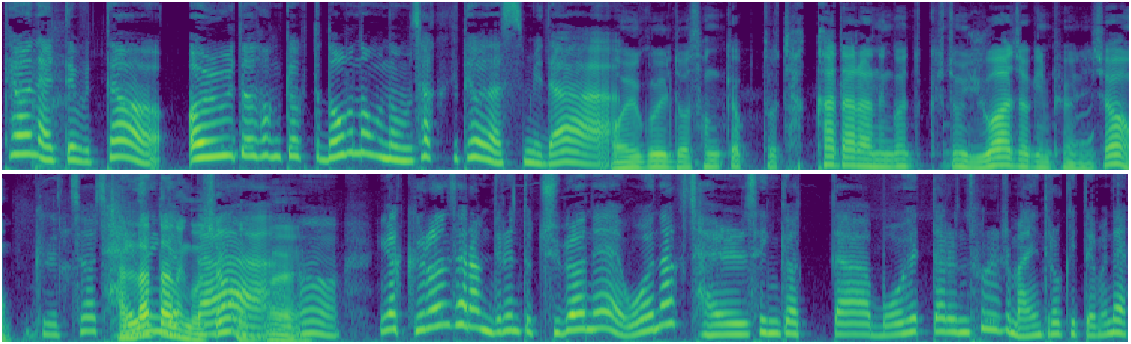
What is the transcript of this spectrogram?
태어날 때부터 얼굴도 성격도 너무너무너무 착하게 태어났습니다. 얼굴도 성격도 착하다라는 건 좀 유아적인 표현이죠. 그렇죠. 잘났다는 거죠? 네. 어. 그러니까 그런 사람들은 또 주변에 워낙 잘생겼다, 뭐 했다는 소리를 많이 들었기 때문에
